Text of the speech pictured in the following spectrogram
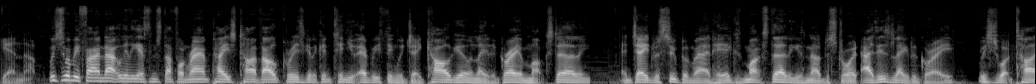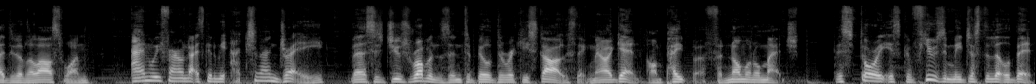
Getting up. Which is when we found out we're going to get some stuff on Rampage. Taya Valkyrie is going to continue everything with Jade Cargill and Leila Grey and Mark Sterling. And Jade was super mad here because Mark Sterling is now destroyed, as is Leila Grey, which is what Ty did on the last one. And we found out it's going to be Action Andretti versus Juice Robinson to build the Ricky Starks thing. Now, again, on paper, phenomenal match. This story is confusing me just a little bit.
